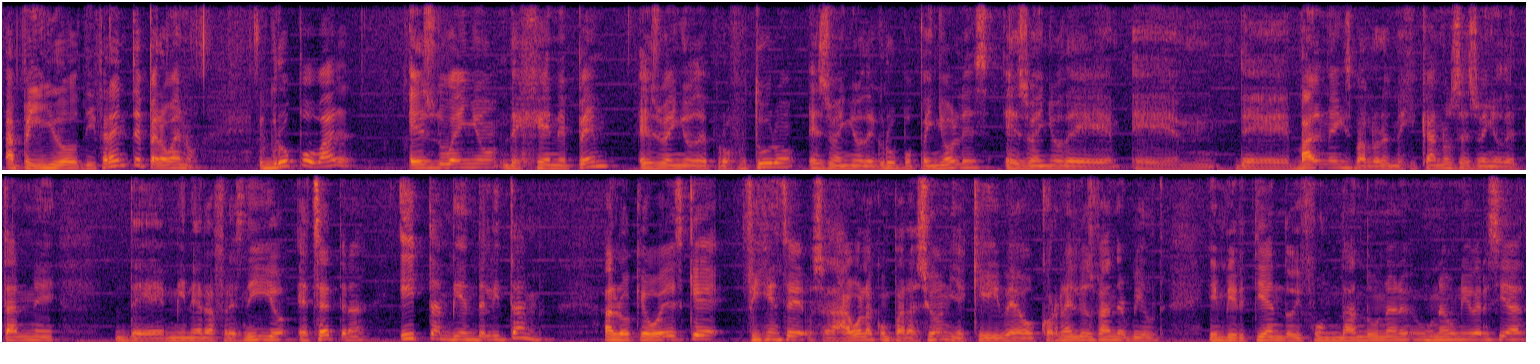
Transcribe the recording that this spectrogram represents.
apellido diferente, pero bueno, Grupo Val es dueño de GNP, es dueño de Profuturo, es dueño de Grupo Peñoles, es dueño de, eh, Valores Mexicanos, es dueño de TANE, de Minera Fresnillo, etc. Y también del ITAM. A lo que voy es que, fíjense, o sea, hago la comparación y aquí veo Cornelius Vanderbilt invirtiendo y fundando una, universidad.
